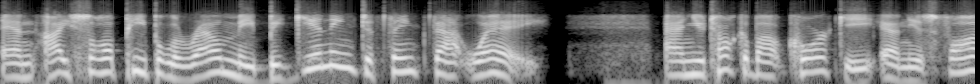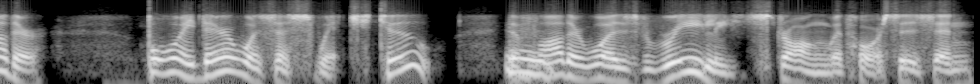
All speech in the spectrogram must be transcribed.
and I saw people around me beginning to think that way. And you talk about Corky and his father. Boy, there was a switch too. The mm. father was really strong with horses and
